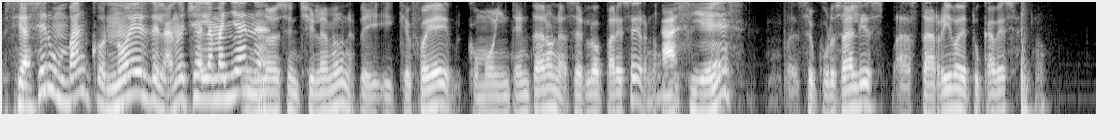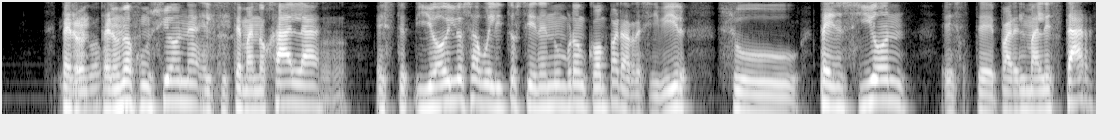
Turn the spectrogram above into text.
si, hacer un banco no es de la noche a la mañana. No es en Chilamuna. Y, y que fue como intentaron hacerlo parecer, ¿no? Así es. Pues, sucursales hasta arriba de tu cabeza, ¿no? Pero, pero no funciona, el sistema no jala. Este, y hoy los abuelitos tienen un broncón para recibir su pensión este, para el malestar.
